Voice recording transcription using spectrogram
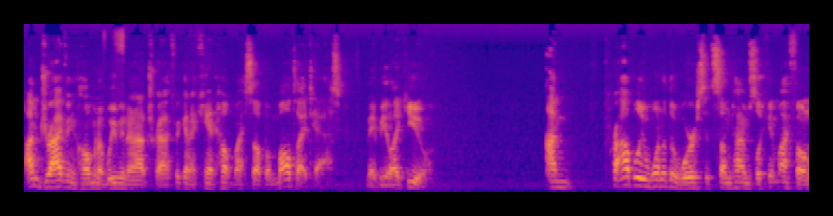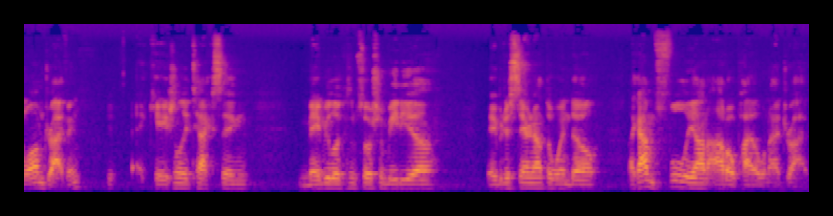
I'm driving home and I'm weaving in and out of traffic and I can't help myself but multitask. Maybe like you. I'm probably one of the worst at sometimes looking at my phone while I'm driving, occasionally texting, maybe looking at some social media, maybe just staring out the window. Like I'm fully on autopilot when I drive.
